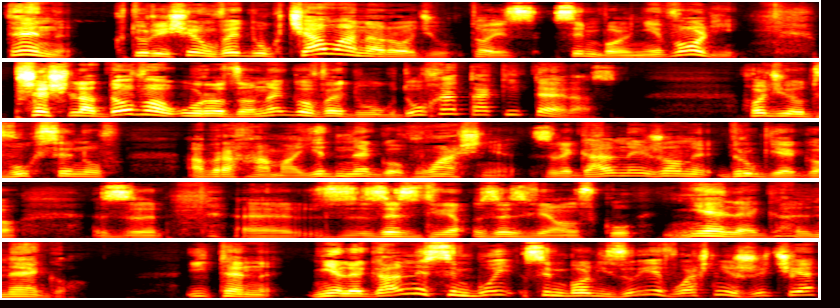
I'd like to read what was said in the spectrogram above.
ten, który się według ciała narodził, to jest symbol niewoli, prześladował urodzonego według ducha, tak i teraz. Chodzi o dwóch synów Abrahama, jednego właśnie z legalnej żony, drugiego z, e, ze związku nielegalnego. I ten nielegalny symbolizuje właśnie życie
